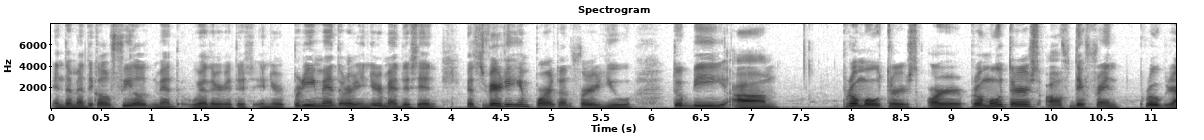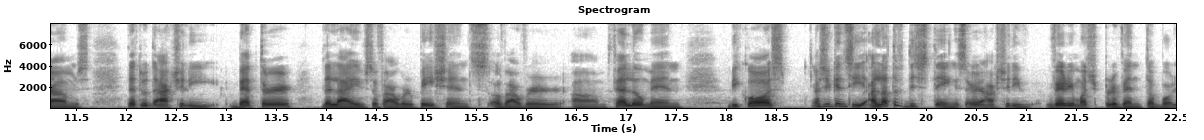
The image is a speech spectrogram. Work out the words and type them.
in the medical field, med whether it is in your pre-med or in your medicine, it's very important for you to be um promoters or promoters of different programs that would actually better the lives of our patients, of our um, fellow men, because as you can see, a lot of these things are actually very much preventable.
